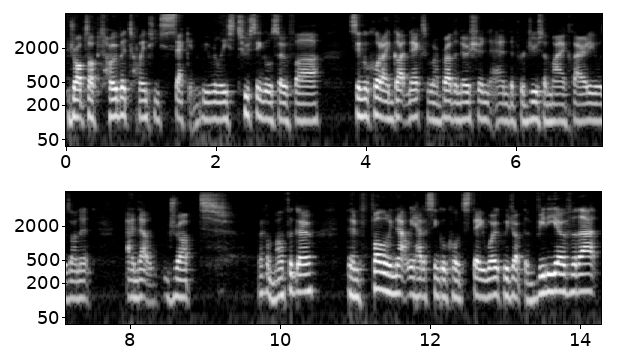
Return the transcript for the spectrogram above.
Drops October twenty second. We released two singles so far. Single called I Got Next with my brother Notion and the producer Maya Clarity was on it and that dropped like a month ago. Then following that, we had a single called "Stay Woke." We dropped the video for that,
